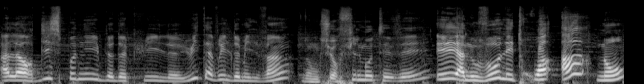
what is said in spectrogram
alors disponible depuis le 8 avril 2020, donc sur Filmo TV. et à nouveau les 3 A, non?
